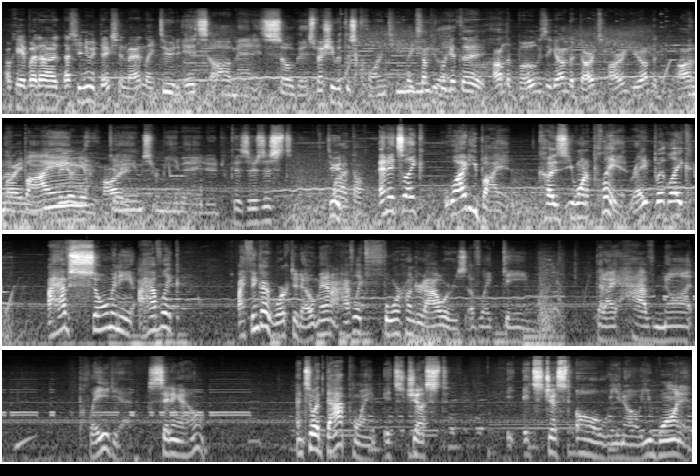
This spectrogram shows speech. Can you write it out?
Okay, but uh, that's your new addiction, man. Like, Dude, it's oh man, it's so good, especially with this quarantine. like some dude, people get the on the bows, they get on the darts hard. You're on the on the online buying game hard. games from eBay, dude. Because there's just, dude, and it's like, why do you buy it? Because you want to play it, right? But like, I have so many. I have like, I think I worked it out, man. I have like 400 hours of like game that I have not played yet, sitting at home. And so at that point, it's just, it's just, oh, you know, you want it.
